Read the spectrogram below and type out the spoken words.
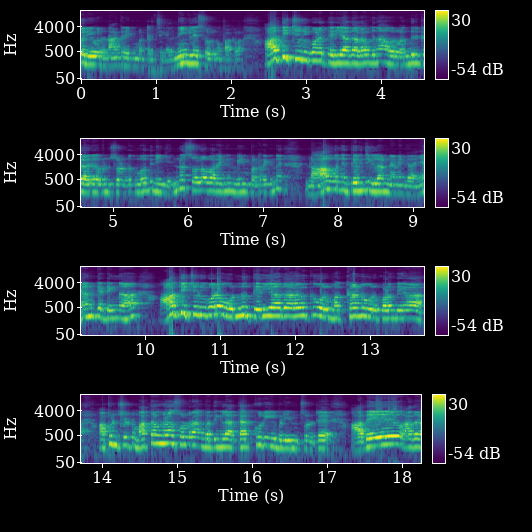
பெரிய ஒரு நாகரிகமற்ற செயல். நீங்களே சொல்லுங்கள் பார்க்கலாம். ஆத்திச்சூடி கூட தெரியாத அளவுக்கு தான் அவர் வந்திருக்காரு அப்படின்னு சொல்கிறது போது நீங்கள் என்ன சொல்ல வரீங்கன்னு மீன் பண்ணுறீங்கன்னு நான் கொஞ்சம் தெரிஞ்சுக்கலாம்னு நினைக்கிறேன். ஏன்னு கேட்டிங்கன்னா ஆத்திச்சூடி கூட ஒன்றும் தெரியாத அளவுக்கு ஒரு மக்கான ஒரு குழந்தையா அப்படின்னு சொல்லிட்டு மற்றவங்களாம் சொல்கிறாங்க பார்த்தீங்களா தற்குறி இப்படின்னு சொல்லிட்டு. அதே அதை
